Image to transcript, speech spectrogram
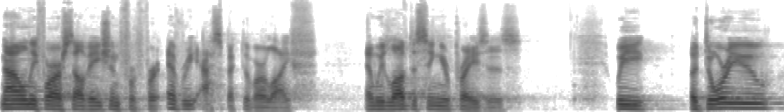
not only for our salvation, for, for every aspect of our life. And we love to sing your praises. We adore you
